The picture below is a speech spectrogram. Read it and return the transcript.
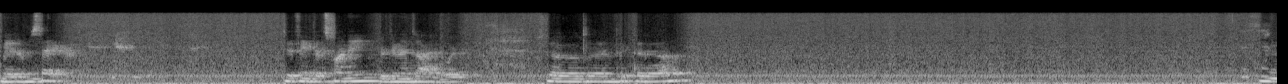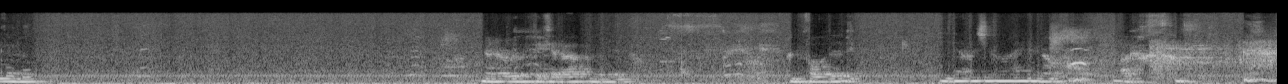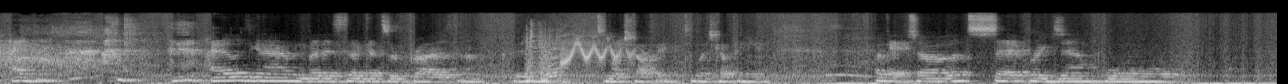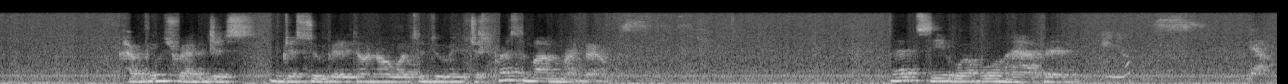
made a mistake. Do you think it's funny? You're gonna die. Wait. So go ahead and pick that up. Hmm. No, not really pick it up and then unfold it. Is that what you go ahead? No. I, I know what's gonna happen, but I still get surprised. huh? Too much coffee. Too much caffeine. Okay, so let's say, for example, everything was red. Just, just stupid. Don't know what to do. And you just press the button right there. Let's see what will happen. Yeah.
